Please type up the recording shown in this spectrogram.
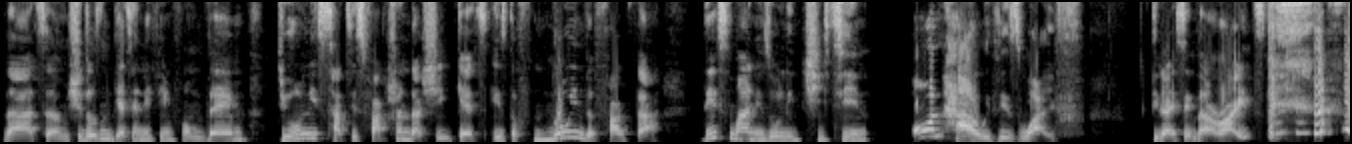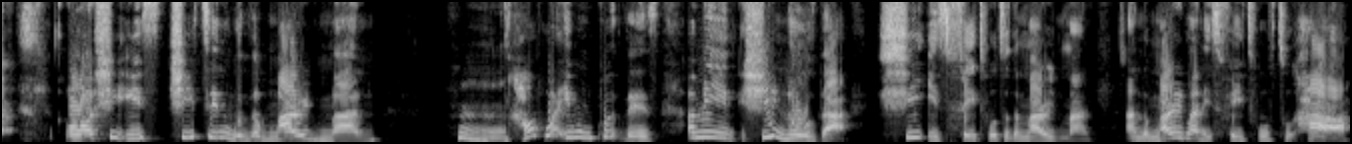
that um, she doesn't get anything from them. The only satisfaction that she gets is the knowing the fact that this man is only cheating on her with his wife. Did I say that right? or she is cheating with the married man. Hmm, how do I even put this? I mean, she knows that she is faithful to the married man, and the married man is faithful to her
